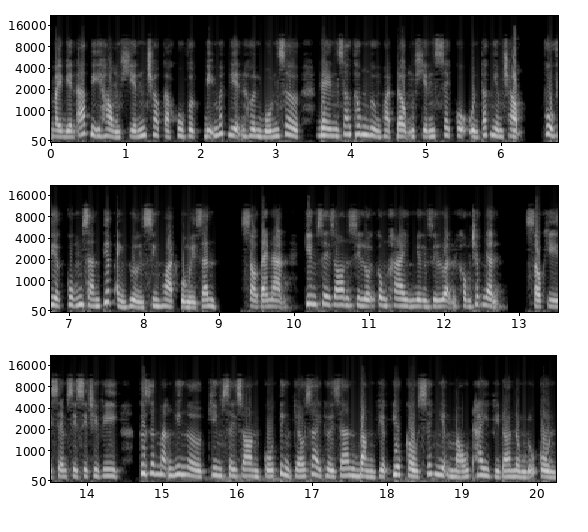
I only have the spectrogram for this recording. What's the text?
Máy biến áp bị hỏng khiến cho cả khu vực bị mất điện hơn 4 giờ, đèn giao thông ngừng hoạt động khiến xe cộ ùn tắc nghiêm trọng. Vụ việc cũng gián tiếp ảnh hưởng sinh hoạt của người dân. Sau tai nạn, Kim Sejong xin lỗi công khai nhưng dư luận không chấp nhận. Sau khi xem CCTV, cư dân mạng nghi ngờ Kim Sejong cố tình kéo dài thời gian bằng việc yêu cầu xét nghiệm máu thay vì đo nồng độ cồn.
